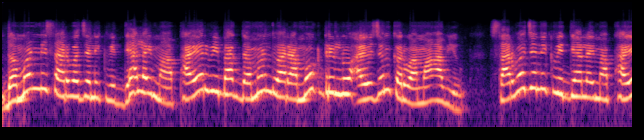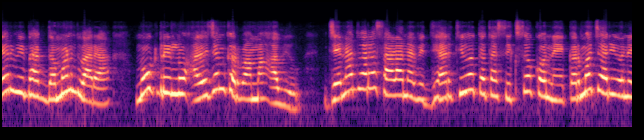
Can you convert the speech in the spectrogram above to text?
દમણની સાર્વજનિક વિદ્યાલયમાં ફાયર વિભાગ દમણ દ્વારા મોક ડ્રીલનું આયોજન કરવામાં આવ્યું. સાર્વજનિક વિદ્યાલયમાં ફાયર વિભાગ દમણ દ્વારા મોક ડ્રીલનું આયોજન કરવામાં આવ્યું, જેના દ્વારા શાળાના વિદ્યાર્થીઓ તથા શિક્ષકોને કર્મચારીઓને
